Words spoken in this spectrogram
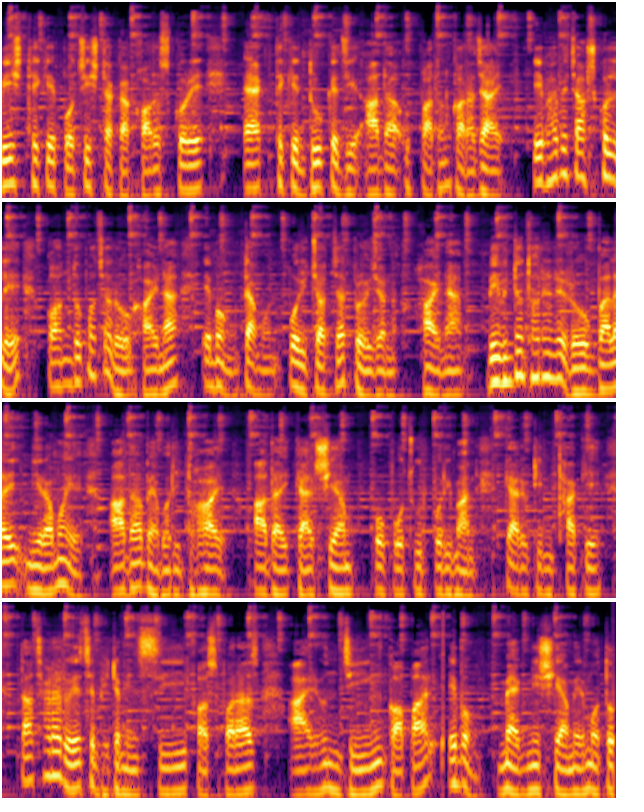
বিশ থেকে পঁচিশ টাকা খরচ করে এক থেকে দু কেজি আদা উৎপাদন করা যায়। এভাবে চাষ করলে কন্দপচা রোগ হয় না এবং তেমন পরিচর্যার প্রয়োজন হয় না। বিভিন্ন ধরনের রোগবালাই নিরাময়ে আদা ব্যবহৃত হয়। আদায় ক্যালসিয়াম ও প্রচুর পরিমাণ ক্যারোটিন থাকে। তাছাড়া রয়েছে vitamin C, phosphorus, iron, zinc, copper এবং ম্যাগনেশিয়ামের মতো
